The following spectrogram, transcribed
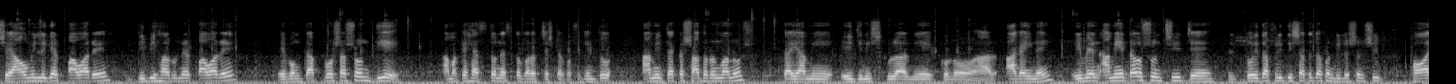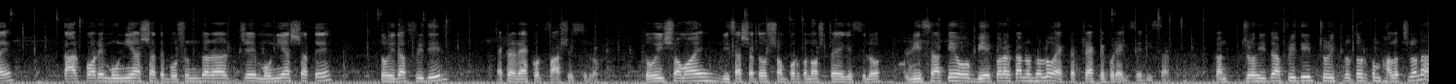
সে আওয়ামী লীগের পাওয়ারে ডিবি হারুনের পাওয়ারে এবং তার প্রশাসন দিয়ে আমাকে হ্যাস্ত ন্যস্ত করার চেষ্টা করছে। কিন্তু আমি তো একটা সাধারণ মানুষ, তাই আমি এই জিনিসগুলা নিয়ে কোনো আর আগাই নাই। ইভেন আমি এটাও শুনছি যে তহিদ আফ্রিদির সাথে যখন রিলেশনশিপ হয়, তারপরে মুনিয়ার সাথে, বসুন্ধরার যে মুনিয়ার সাথে তহিদ আফ্রিদির একটা রেকর্ড ফাঁস হয়েছিল। তো ওই সময় রিসার সাথে ওর সম্পর্ক নষ্ট হয়ে গেছিল। রিসাকে ও বিয়ে করার কারণ হলো একটা ট্র্যাপে পড়ে গেছে রিসা। কারণ তহিদ আফ্রিদির চরিত্র তো ওরকম ভালো ছিল না।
